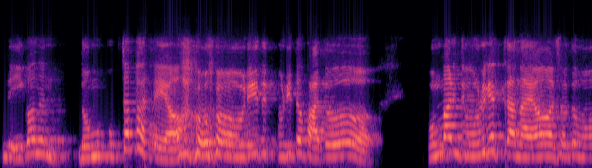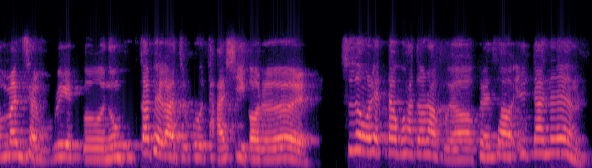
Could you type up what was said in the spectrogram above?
근데 이거는 너무 복잡하대요. 우리도 우리도 봐도 뭔 말인지 모르겠잖아요. 저도 뭔 말인지 잘 모르겠고 너무 복잡해가지고 다시 이거를 수정을 했다고 하더라고요. 그래서 일단은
